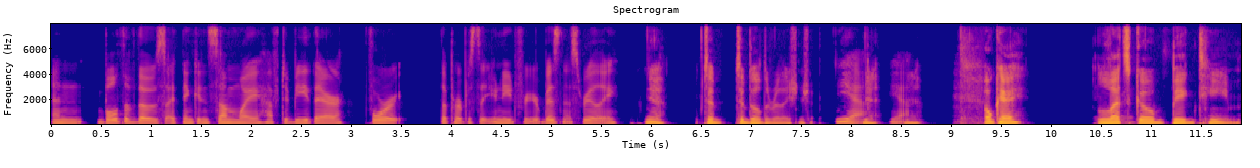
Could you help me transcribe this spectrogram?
And both of those, I think, in some way have to be there for the purpose that you need for your business, really. Yeah. To to build a relationship. Yeah. Yeah, Yeah. yeah. Okay. Let's go big team.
